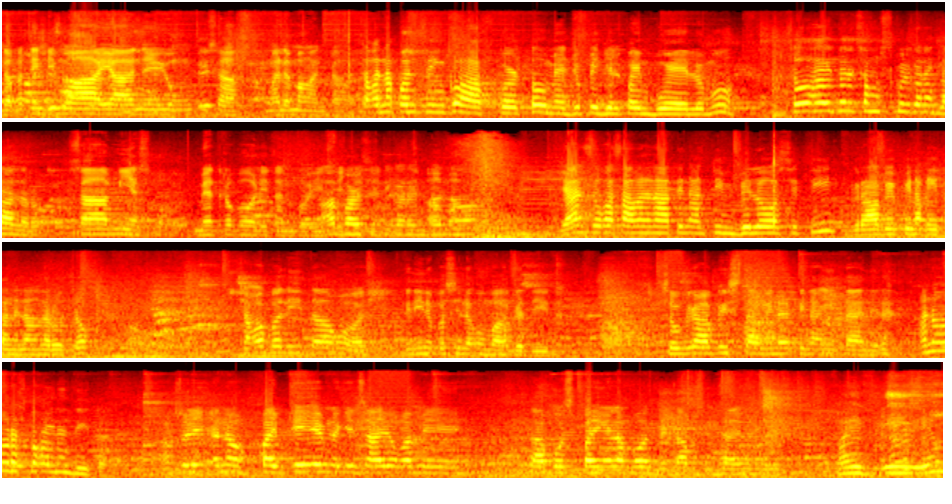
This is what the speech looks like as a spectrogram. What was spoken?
Dapat hindi mo hayaan na yung isa, malamangan ka. Saka napansin ko, half court to, medyo pigil pa yung buwelo mo. So idol, sa school ka naglalaro? Sa MIAS po, Metropolitan po Ah, varsity ka rin doon, no? Yan, so kasama na natin ang Team Velocity. Grabe yung pinakita nilang laro, Chok. Tsaka balita ako, Ash, kanina pa sila umaga dito. So grabe yung stamina na pinakita nila. Anong oras ba kayo nandito? Actually, ano, 5 a.m. nag-ensayo kami. Tapos pahinga lang konti, tapos ensayo ulit. 5 a.m.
